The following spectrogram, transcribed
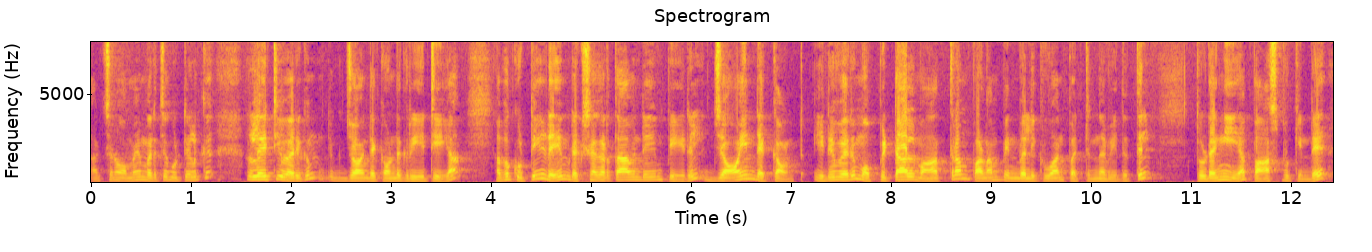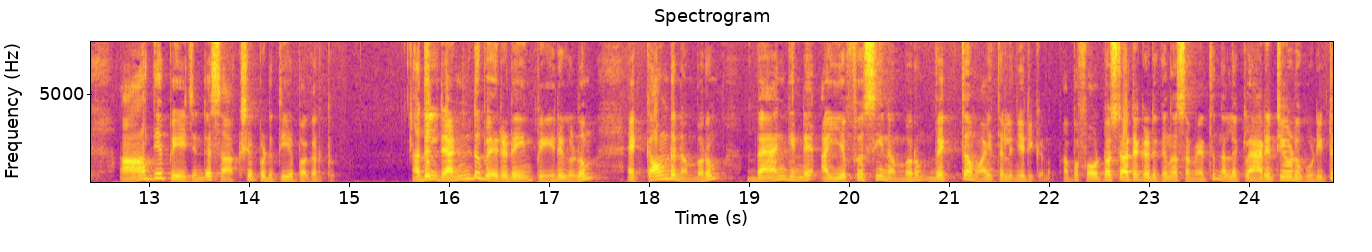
അച്ഛനും അമ്മയും മരിച്ച കുട്ടികൾക്ക് റിലേറ്റീവ് ആയിരിക്കും ജോയിന്റ് അക്കൗണ്ട് ക്രിയേറ്റ് ചെയ്യുക. അപ്പോൾ കുട്ടിയുടെയും രക്ഷകർത്താവിന്റെയും പേരിൽ ജോയിന്റ് അക്കൗണ്ട് ഇരുവരും ഒപ്പിട്ടാൽ മാത്രം പണം പിൻവലിക്കുവാൻ പറ്റുന്ന വിധത്തിൽ തുടങ്ങിയ പാസ്ബുക്കിന്റെ ആദ്യ പേജിന്റെ സാക്ഷ്യപ്പെടുത്തിയ പകർപ്പ്. അതിൽ രണ്ടു പേരുടെയും പേരുകളും അക്കൗണ്ട് നമ്പറും ബാങ്കിന്റെ ഐ എഫ് എസ് സി നമ്പറും വ്യക്തമായി തെളിഞ്ഞിരിക്കണം. അപ്പോൾ ഫോട്ടോസ്റ്റാറ്റൊക്കെ എടുക്കുന്ന സമയത്ത് നല്ല ക്ലാരിറ്റിയോട് കൂടിയിട്ട്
